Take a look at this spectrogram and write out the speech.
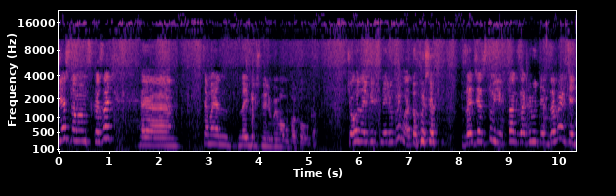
Чесно вам сказати, е, це моя найбільш нелюбима упаковка. Чого найбільш нелюбима? Тому що зачасту їх так закрутять, завертять,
